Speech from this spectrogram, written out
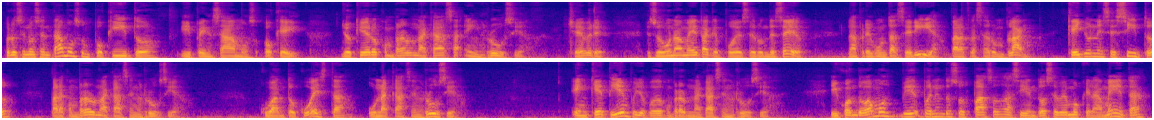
pero si nos sentamos un poquito y pensamos, ok, yo quiero comprar una casa en Rusia, chévere, eso es una meta que puede ser un deseo. La pregunta sería, para trazar un plan, ¿qué yo necesito para comprar una casa en Rusia? ¿Cuánto cuesta una casa en Rusia? ¿En qué tiempo yo puedo comprar una casa en Rusia? Y cuando vamos poniendo esos pasos así, entonces vemos que la meta,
